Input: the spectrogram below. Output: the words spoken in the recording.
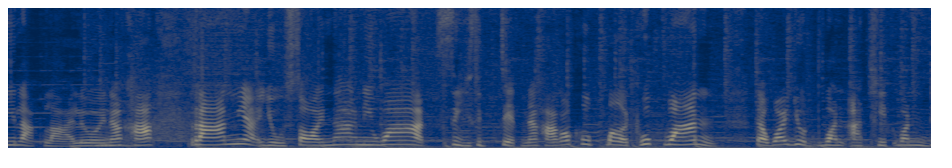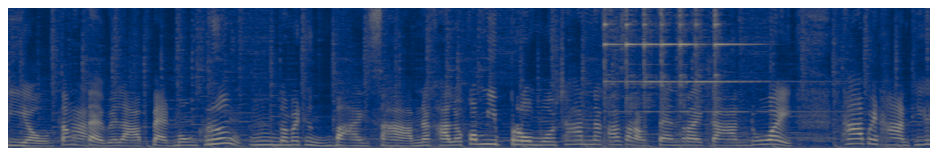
มีหลากหลายเลยนะคะ ร้านเนี่ยอยู่ซอยนาคนิวาส47 นะคะ ก็คือเปิดทุกวัน แต่ว่าหยุดวันอาทิตย์วันเดียว ตั้งแต่เวลา8โมงครึ่งอืมจนไปถึงบ่าย3นะคะ แล้วก็มีโปรโมชั่นนะคะสำหรับแฟนรายการด้วย ถ้าไปทานที่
